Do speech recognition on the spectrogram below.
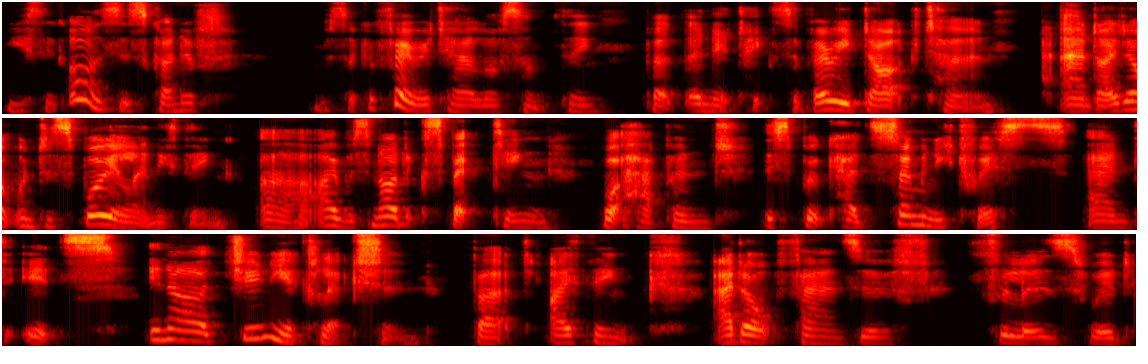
You think, oh, this is kind of almost like a fairy tale or something. But then it takes a very dark turn. And I don't want to spoil anything. Uh, I was not expecting what happened. This book had so many twists, and it's in our junior collection. But I think adult fans of thrillers would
